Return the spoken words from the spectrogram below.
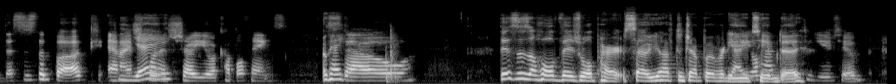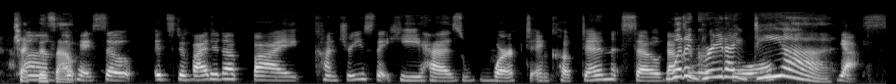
this is the book. And I Yay. just want to show you a couple things. Okay. So this is a whole visual part, so you have to jump over to yeah, YouTube to, to, YouTube. Check um, this out. Okay, so it's divided up by countries that he has worked and cooked in. So that's what a, a great cool, idea! Yes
